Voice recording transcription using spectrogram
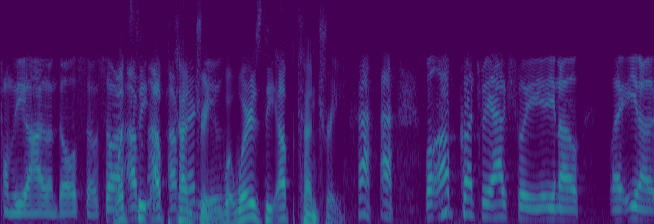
from the island also. So What's our, the our, up our country? menu- Where's the up country? well, upcountry actually, you know, like you know,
